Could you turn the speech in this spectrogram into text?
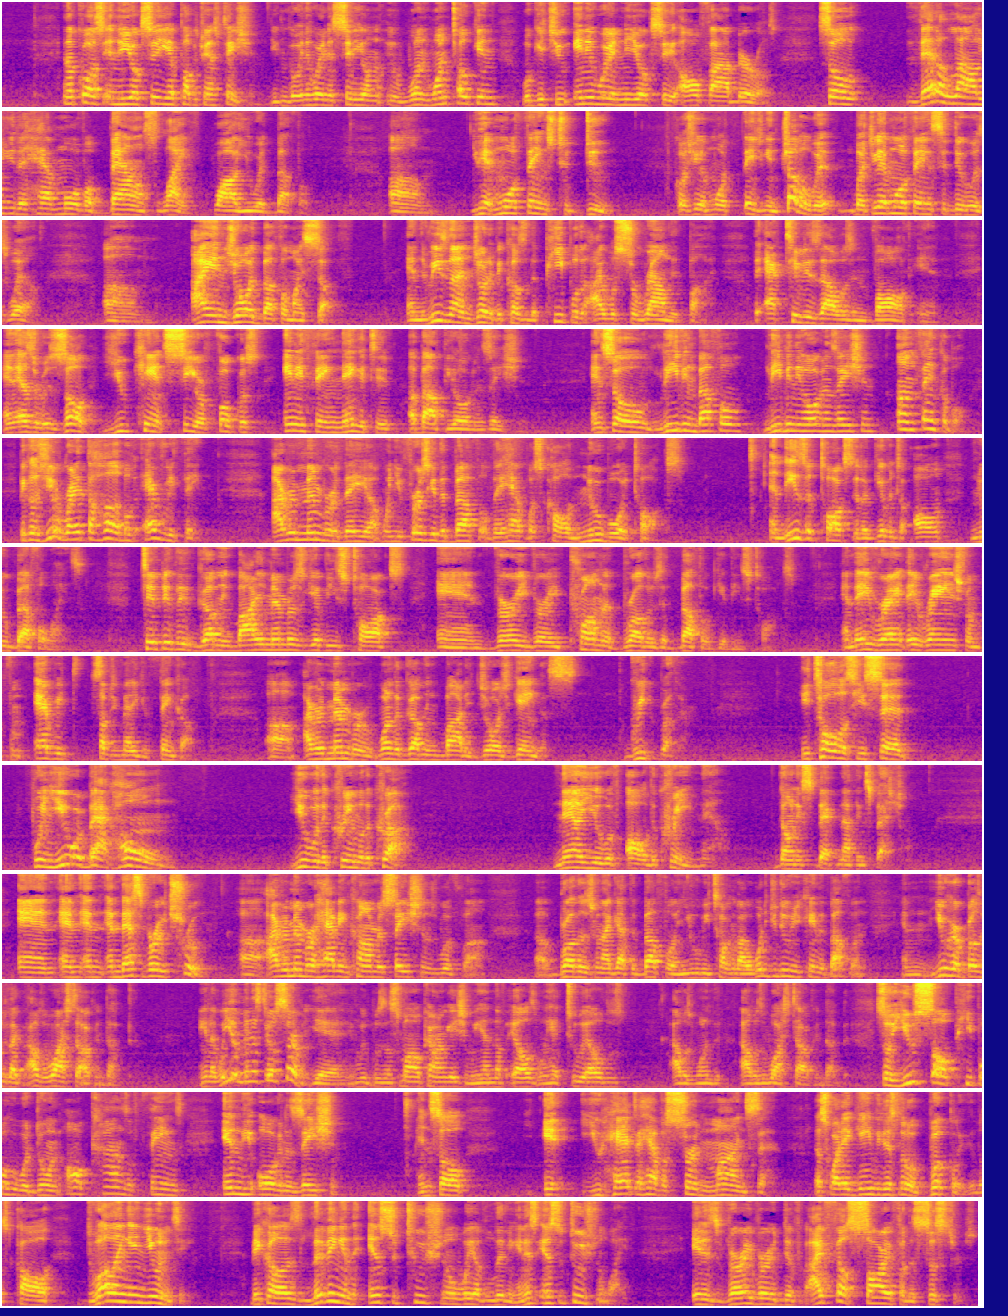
And of course, in New York City, you have public transportation. You can go anywhere in the city on one, one token will get you anywhere in New York City, all five boroughs. So that allowed you to have more of a balanced life while you were at Bethel. Um, you had more things to do. Of course, you had more things you get in trouble with, but you had more things to do as well. Um, I enjoyed Bethel myself. And the reason I enjoyed it because of the people that I was surrounded by, the activities I was involved in. And as a result, you can't see or focus anything negative about the organization. And so leaving Bethel, leaving the organization, unthinkable because you're right at the hub of everything. I remember they uh, when you first get to Bethel, they have what's called New Boy Talks. And these are talks that are given to all new Bethelites. Typically, the governing body members give these talks, and very, very prominent brothers at Bethel give these talks. And they, ra- they range from, from every subject matter you can think of. Um, I remember one of the governing body, George Gangas, Greek brother. He told us, he said, when you were back home, you were the cream of the crop. Now you with all the cream now. Don't expect nothing special. And and and, and that's very true. Uh, I remember having conversations with uh, uh, brothers when I got to Bethel, and you would be talking about what did you do when you came to Bethel? And you heard brothers be like, I was a watchtower conductor. And you're like, well, you're a ministerial servant. Yeah, it was a small congregation. We had enough elders. We had two elders. I was one of the, I was a watchtower conductor. So you saw people who were doing all kinds of things in the organization. And so it you had to have a certain mindset. That's why they gave you this little booklet. It was called Dwelling in Unity. Because living in the institutional way of living, in this institutional life, it is very, very difficult. I felt sorry for the sisters.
